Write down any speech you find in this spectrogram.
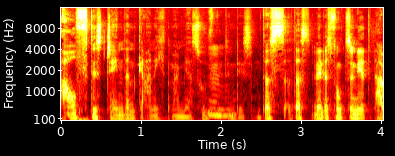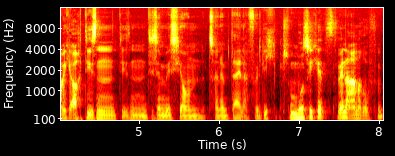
auf das Gendern gar nicht mal mehr so wütend ist. Das, das, wenn das funktioniert, habe ich auch diesen, diesen, diese Mission zu einem Teil erfüllt. Ich, muss ich jetzt wen anrufen?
